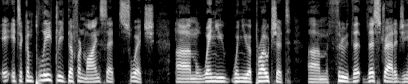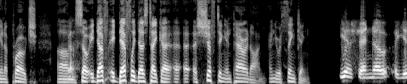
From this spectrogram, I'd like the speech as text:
it's it's a completely different mindset switch um, when you when you approach it um, through the, this strategy and approach. Um, yeah. So it def it definitely does take a, a, a, shifting in paradigm and your thinking. Yes, and uh, you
